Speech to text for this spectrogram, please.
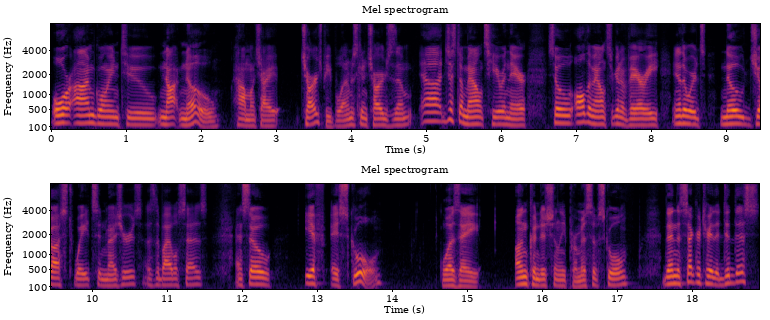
or I'm going to not know how much I charge people, I'm just going to charge them uh, just amounts here and there. So all the amounts are going to vary. In other words, no just weights and measures, as the Bible says. And so, if a school was a unconditionally permissive school, then the secretary that did this,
